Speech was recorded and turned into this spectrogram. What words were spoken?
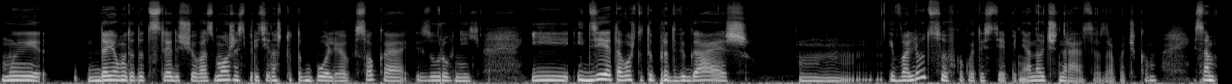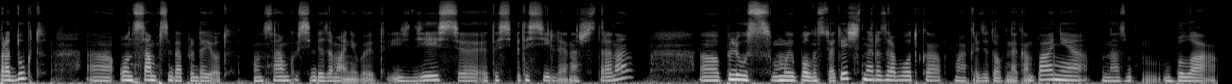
мы даем вот эту следующую возможность перейти на что-то более высокое из уровней. И идея того, что ты продвигаешь эволюцию в какой-то степени, она очень нравится разработчикам. И сам продукт, а, он сам себя продает, он сам к себе заманивает. И здесь э, это, это сильная наша сторона. А, плюс мы полностью отечественная разработка, мы аккредитованная компания, у нас была,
